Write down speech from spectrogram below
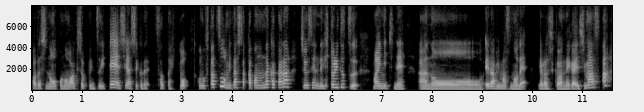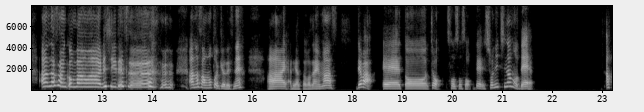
私のこのワークショップについてシェアしてくださった人、この二つを満たした方の中から抽選で一人ずつ毎日ね、あのー、選びますので、よろしくお願いします。あ、アンナさんこんばんは。嬉しいです。アンナさんも東京ですね。はい。ありがとうございます。では、えっ、ー、と、ちょ、そうそうそう。で、初日なので、あ、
